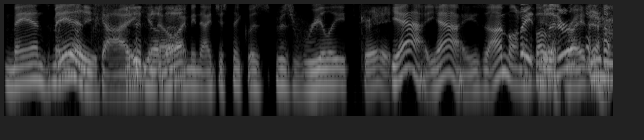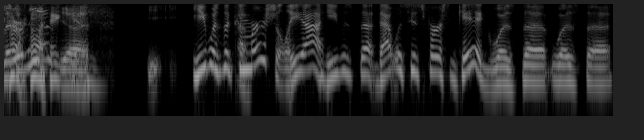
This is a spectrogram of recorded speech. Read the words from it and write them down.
man's man Really? Guy. You know know. I mean, I just think was was really Great. yeah, yeah. He's I'm on Wait, a boat, literally? right? Literally? Like, Yeah. He, he was the commercial. Yeah, he was the that was his first gig. Was the was the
